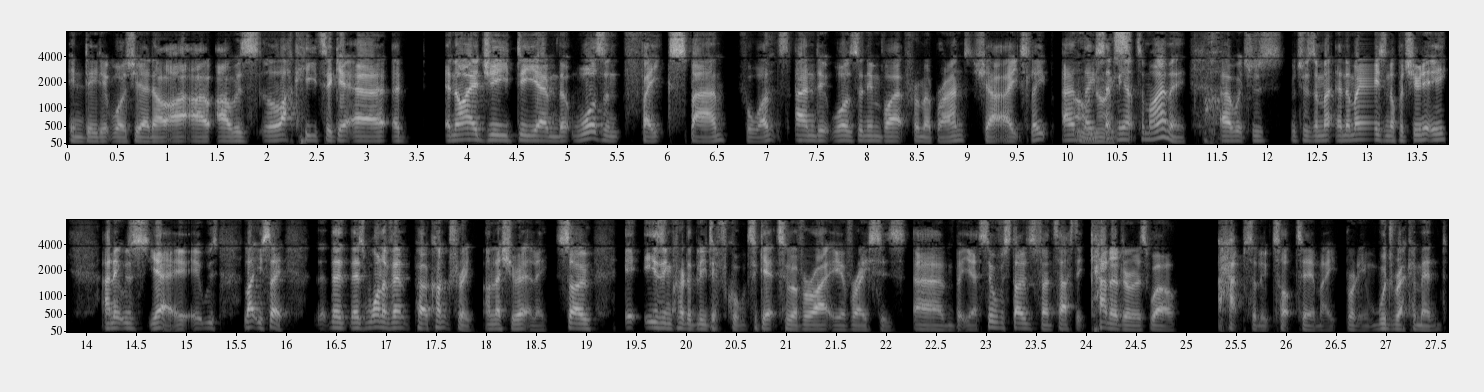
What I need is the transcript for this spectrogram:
Indeed, it was. Yeah, no, I, I, I was lucky to get a, a an IG DM that wasn't fake spam for once, and it was an invite from a brand, Shout Out Eight Sleep, and Oh, they sent me out to Miami, uh, which was which was an amazing opportunity. And it was, yeah, it, it was like you say, there, there's one event per country, unless you're Italy, so it is incredibly difficult to get to a variety of races. Um, but yeah, Silverstone's fantastic, Canada as well, absolute top tier, mate, brilliant. Would recommend.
